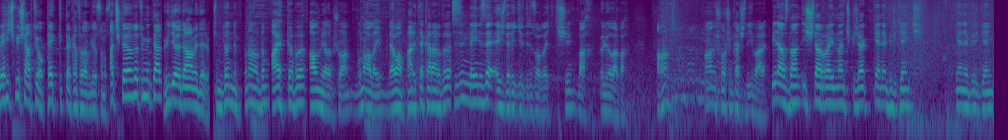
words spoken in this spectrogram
Ve hiçbir şartı yok. Tek tıkla katılabiliyorsunuz. Açıklamada tüm linkler. Videoya devam edelim. Şimdi döndüm. Bunu aldım. Ayakkabı almayalım şu an. Bunu alayım. Devam. Harita karardı. Sizin neyinize ejderi girdiniz orada iki kişi. Bak ölüyorlar bak. Aha. Abi Fortune kaçtı iyi bari. Birazdan işler rayından çıkacak. Gene bir genk. Gene bir genk.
